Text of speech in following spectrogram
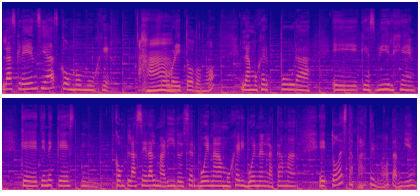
las creencias como mujer. Ajá. Sobre todo, ¿no? La mujer pura, eh, que es virgen, que tiene que mm, complacer al marido y ser buena mujer y buena en la cama. Eh, toda esta parte, ¿no? También.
